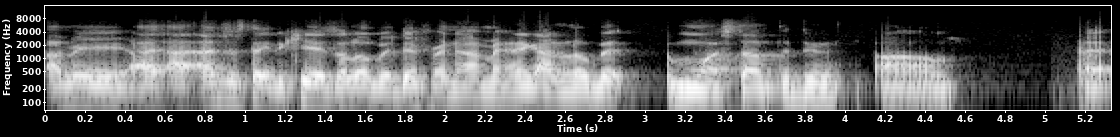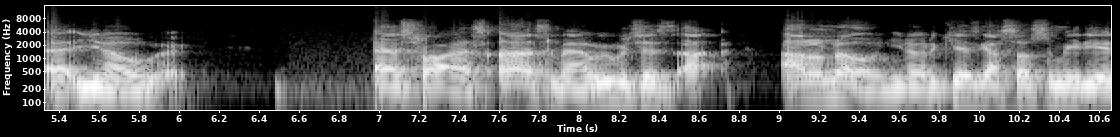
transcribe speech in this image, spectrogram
I mean, I, I just think the kids are a little bit different now, man. They got a little bit more stuff to do. Um, uh, you know, as far as us, man, we were just. Uh, I don't know. You know, the kids got social media.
